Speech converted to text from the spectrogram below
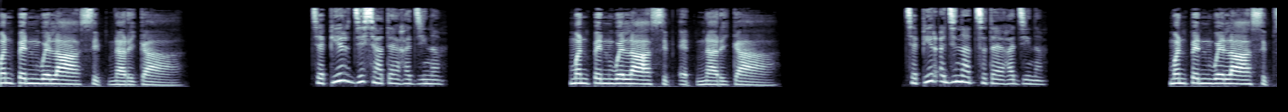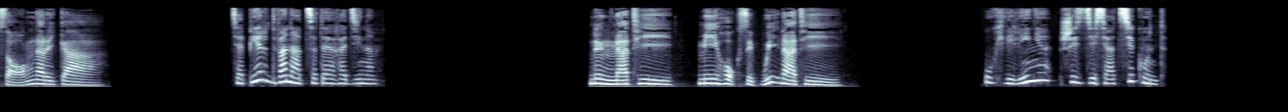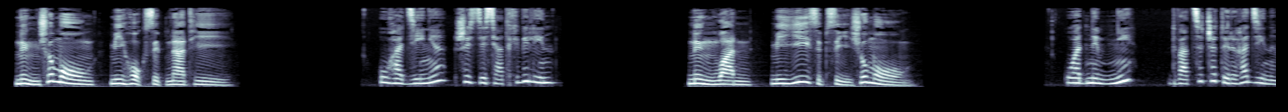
มันเป็นเวลาสิบนาฬิกา цяпер дзесятая гадзіна มันเป็นเวลาสิบเอ็ดนาฬิกา цяпер адзінаццатая гадзіна มันเป็นเวลาสิบสองนาฬิกา цяпер дванаццатая гадзіна หนึ่งนาทีมีหกสิบวินาที у хвіліне 60 секунд หนึ่งชั่วโมงมีหกสิบนาที у гадзіне 60 хвілін หนึ่งวันมียี่สิบสี่ชั่วโมง у адным дні 24 гадзіны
